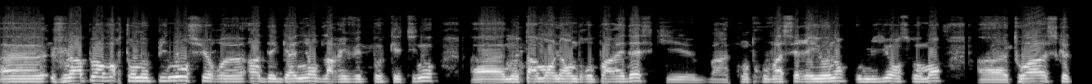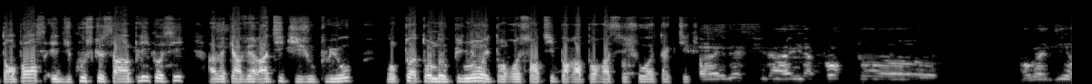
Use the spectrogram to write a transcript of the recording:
Euh, je voulais un peu avoir ton opinion sur euh, un des gagnants de l'arrivée de Pochettino, euh, notamment Leandro Paredes, qui bah, qu'on trouve assez rayonnant au milieu en ce moment. Euh, toi, ce que t'en penses et du coup ce que ça implique aussi avec un Verratti qui joue plus haut. Donc toi, ton opinion et ton ressenti par rapport à ces choix tactiques. Paredes, il, a, il apporte, euh, on va dire,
